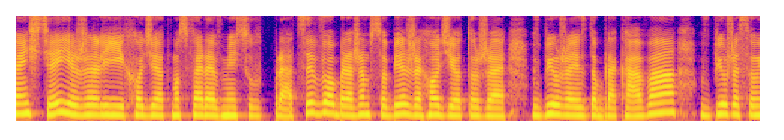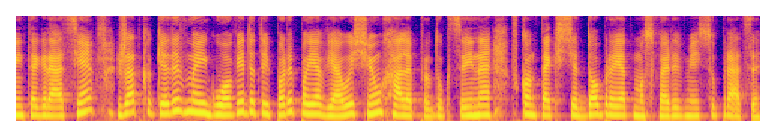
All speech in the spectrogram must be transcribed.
najczęściej, jeżeli chodzi o atmosferę w miejscu pracy, wyobrażam sobie, że chodzi o to, że w biurze jest dobra kawa, w biurze są integracje. Rzadko kiedy w mojej głowie do tej pory pojawiały się hale produkcyjne w kontekście dobrej atmosfery w miejscu pracy.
